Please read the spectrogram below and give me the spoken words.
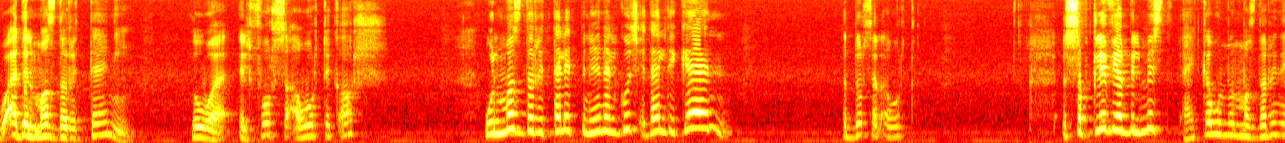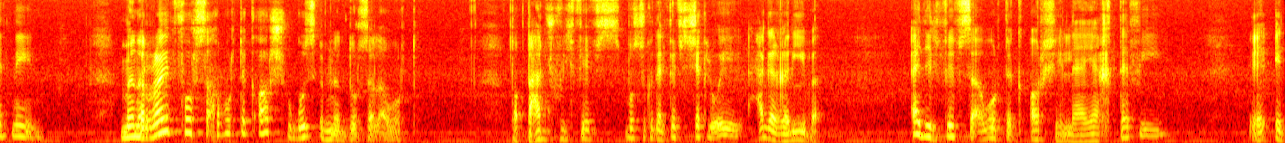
وأدي المصدر الثاني هو ال fourth aortic arch. والمصدر الثالث من هنا الجزء ده اللي كان ال dorsal aorta ال subclavian بالمثل هيتكون من مصدرين اتنين من ال right fourth aortic arch وجزء من ال dorsal aorta طب تعال نشوف ال fifth. بصوا كده ال fifth شكله إيه؟ حاجة غريبة. أدي ال fifth aortic arch اللي هيختفي. It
